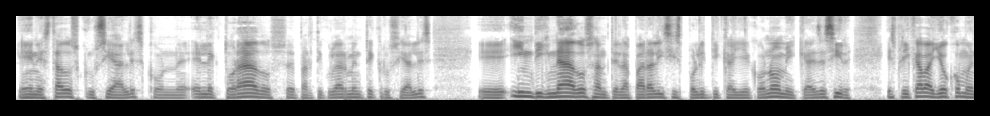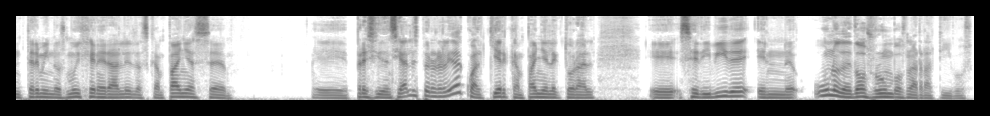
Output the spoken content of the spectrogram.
en estados cruciales, con eh, electorados eh, particularmente cruciales, eh, indignados ante la parálisis política y económica. Es decir, explicaba yo como en términos muy generales las campañas presidenciales, pero en realidad cualquier campaña electoral se divide en uno de dos rumbos narrativos.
